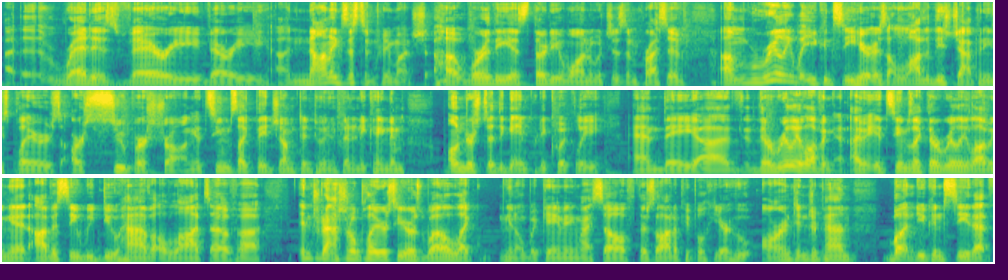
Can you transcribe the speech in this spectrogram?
uh, red is very very uh, non-existent pretty much. Uh worthy is 31 which is impressive. Um really what you can see here is a lot of these Japanese players are super strong. It seems like they jumped into Infinity Kingdom understood the game pretty quickly and they uh they're really loving it. I mean it seems like they're really loving it. Obviously we do have a lot of uh international players here as well like you know with gaming myself. There's a lot of people here who aren't in Japan but you can see that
